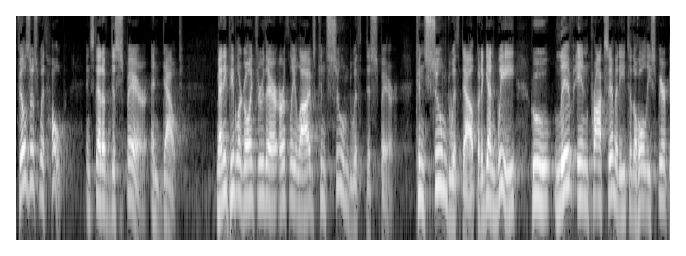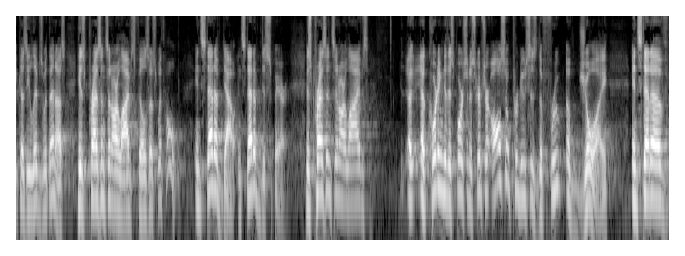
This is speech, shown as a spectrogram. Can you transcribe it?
fills us with hope instead of despair and doubt. Many people are going through their earthly lives consumed with despair, consumed with doubt. But again, we who live in proximity to the Holy Spirit because He lives within us, His presence in our lives fills us with hope instead of doubt, instead of despair. His presence in our lives, according to this portion of Scripture, also produces the fruit of joy instead of,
